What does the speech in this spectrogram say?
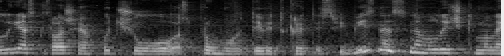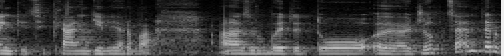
Коли я сказала, що я хочу спробувати відкрити свій бізнес невеличкий, маленький ці клянги Верба зробити, то Джоб Центр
